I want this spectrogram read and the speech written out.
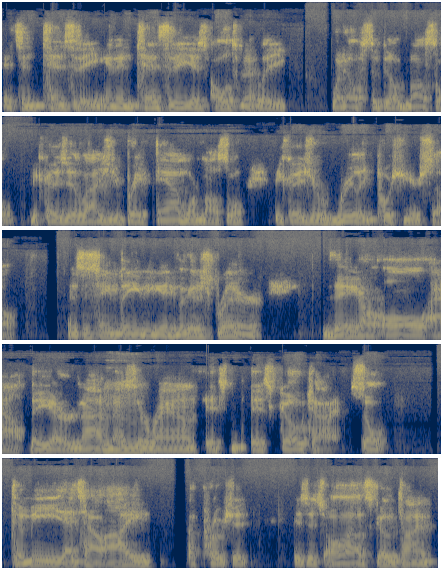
its intensity, and intensity is ultimately what helps to build muscle because it allows you to break down more muscle because you're really pushing yourself. And it's the same thing if you, if you look at a sprinter, they are all out. They are not mm-hmm. messing around. It's it's go time. So to me, that's how I approach it. Is it's all out. It's go time,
